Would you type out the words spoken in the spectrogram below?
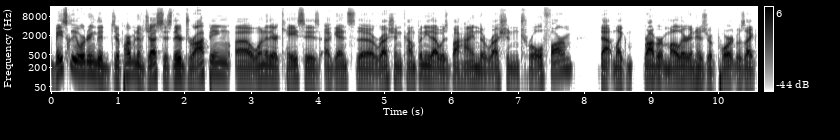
basically ordering the Department of Justice. They're dropping uh, one of their cases against the Russian company that was behind the Russian troll farm. That like Robert Mueller in his report was like,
